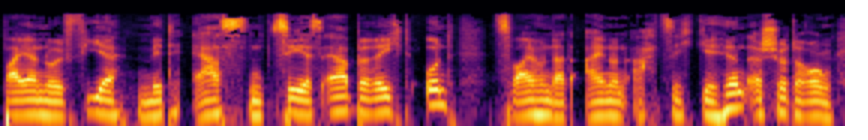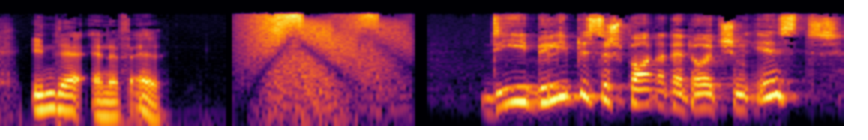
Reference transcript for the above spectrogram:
Bayern 04 mit ersten CSR Bericht und 281 Gehirnerschütterung in der NFL. Die beliebteste Sportart der Deutschen ist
